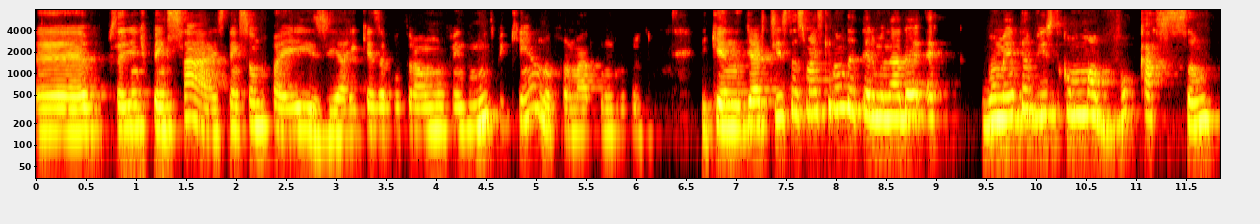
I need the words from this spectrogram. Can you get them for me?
é, se a gente pensar a extensão do país e a riqueza cultural, é um movimento muito pequeno, formado por um grupo pequeno de artistas, mas que num determinado é, é, momento é visto como uma vocação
